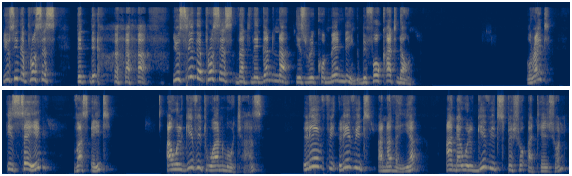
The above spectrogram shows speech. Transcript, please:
You see the process that the you see the process that the gardener is recommending before cut down. All right? He's saying, verse 8, I will give it one more chance, leave, leave it another year, and I will give it special attention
